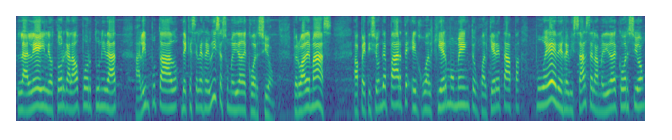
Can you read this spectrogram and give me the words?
la ley le otorga la oportunidad al imputado de que se le revise su medida de coerción. Pero además, a petición de parte, en cualquier momento, en cualquier etapa, puede revisarse la medida de coerción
